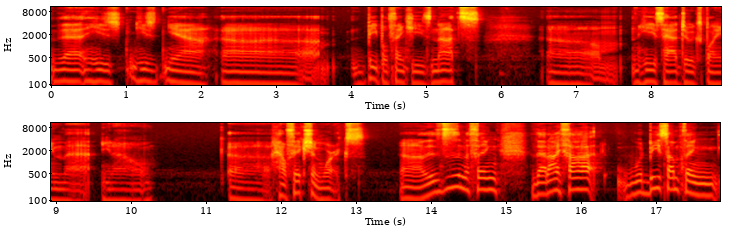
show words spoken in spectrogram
that he's he's yeah uh, people think he's nuts. Um, he's had to explain that you know uh, how fiction works. Uh, this isn't a thing that I thought would be something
